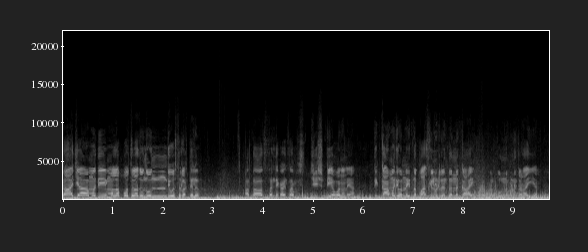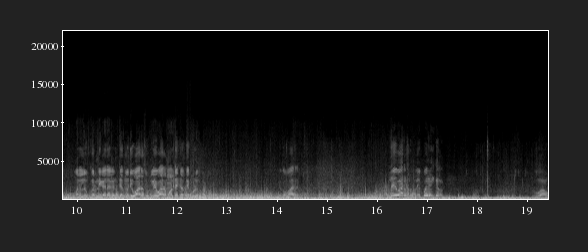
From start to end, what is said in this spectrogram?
काजामध्ये मला पोहोचायला अजून दोन दिवस तर लागतील. आता संध्याकाळचा जी स्टे होणार नाही ती कामध्ये होणार नाही. इथनं पाच किलोमीटर नंतर न का आहे पण पूर्णपणे चढाई या मला लवकर निघायला लागेल. त्यामध्ये वारं सुटले वारं मला टेकलतंय पुढं. भयंकर। वाव।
